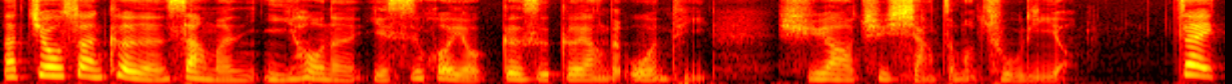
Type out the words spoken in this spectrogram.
那就算客人上门以后呢，也是会有各式各样的问题需要去想怎么处理哦。在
